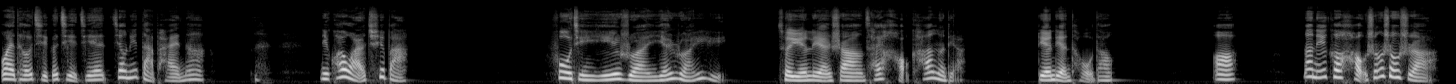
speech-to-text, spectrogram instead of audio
外头几个姐姐叫你打牌呢，你快玩去吧。”傅锦仪软言软语，翠云脸上才好看了点点点头道：“啊。”那你可好生收拾啊！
